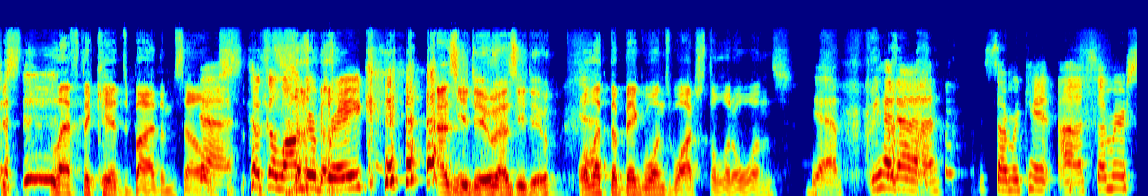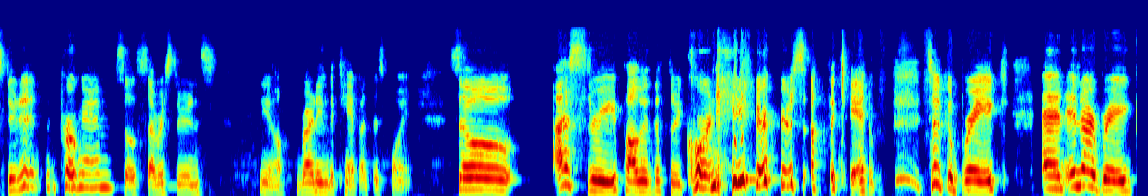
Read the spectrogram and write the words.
Just left the kids by themselves. yeah, took a longer break. as you do, as you do. We'll let the big ones watch the little ones. yeah, we had a summer camp, uh, summer student program. So summer students, you know, running the camp at this point. So us three, probably the three coordinators of the camp, took a break, and in our break,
